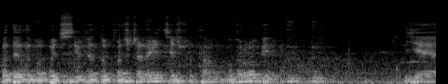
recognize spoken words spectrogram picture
ходили, мабуть, всі вже до плащаниці, що там в гробі є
